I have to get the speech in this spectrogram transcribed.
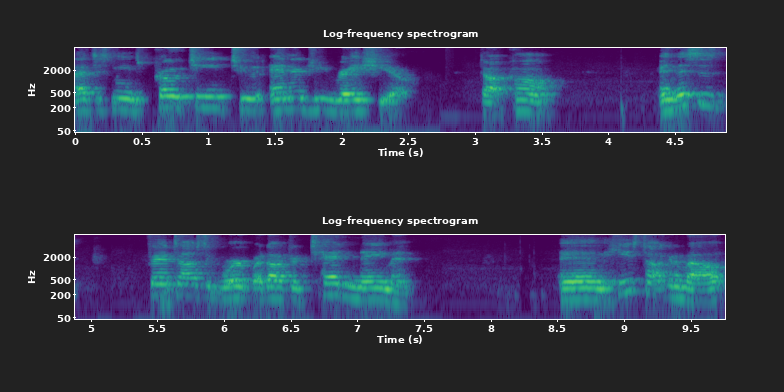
That just means protein to energy ratio.com. And this is fantastic work by Dr. Ted Naiman. And he's talking about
